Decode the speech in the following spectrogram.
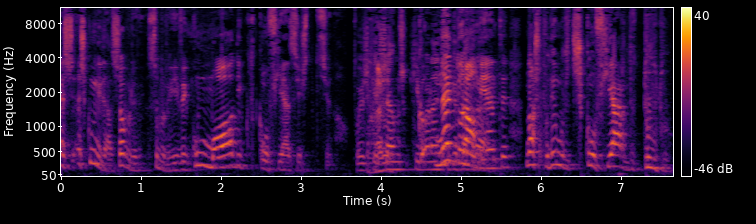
As, as, comunidades sobre, sobrevivem com um módico de confiança institucional. Pois que achamos que Naturalmente, nós podemos desconfiar de tudo.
